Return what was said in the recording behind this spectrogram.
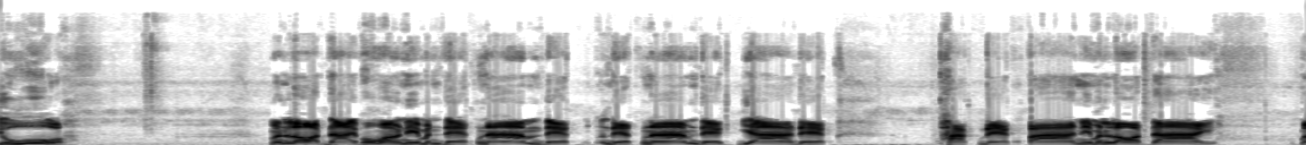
ยู มันรอดได้เพราะว่านี่มันแดกน้ำแดกแดกน้ำแดกหญ้า แดกผักแดกปลานี่มันรอดได้ ม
